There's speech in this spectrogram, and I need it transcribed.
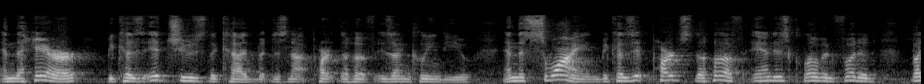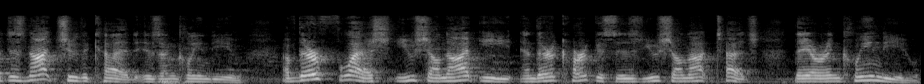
And the hare, because it chews the cud but does not part the hoof, is unclean to you. And the swine, because it parts the hoof and is cloven footed, but does not chew the cud, is unclean to you. Of their flesh you shall not eat, and their carcasses you shall not touch, they are unclean to you.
